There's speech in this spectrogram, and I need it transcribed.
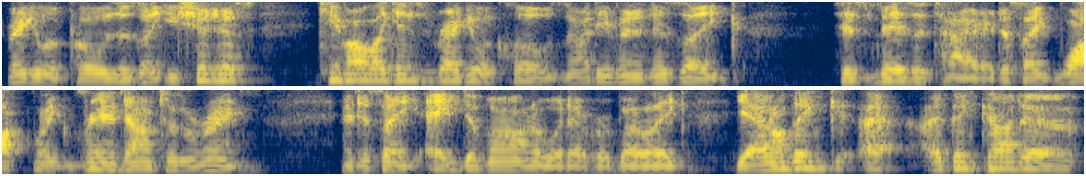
regular poses. Like he should just came out like in his regular clothes, not even in his like his Miz attire. Just like walked, like ran down to the ring and just like egged him on or whatever. But like, yeah, I don't think I, I think kind of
